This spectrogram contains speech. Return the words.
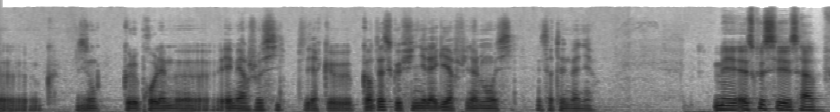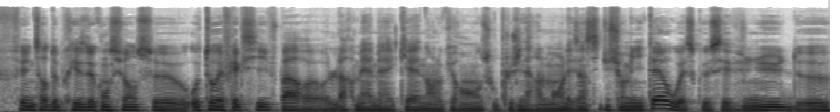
euh, disons que le problème euh, émerge aussi. C'est-à-dire que quand est-ce que finit la guerre finalement aussi, d'une certaine manière? Mais est-ce que c'est ça fait une sorte de prise de conscience euh, auto-réflexive par l'armée américaine en l'occurrence, ou plus généralement les institutions militaires, ou est-ce que c'est venu de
